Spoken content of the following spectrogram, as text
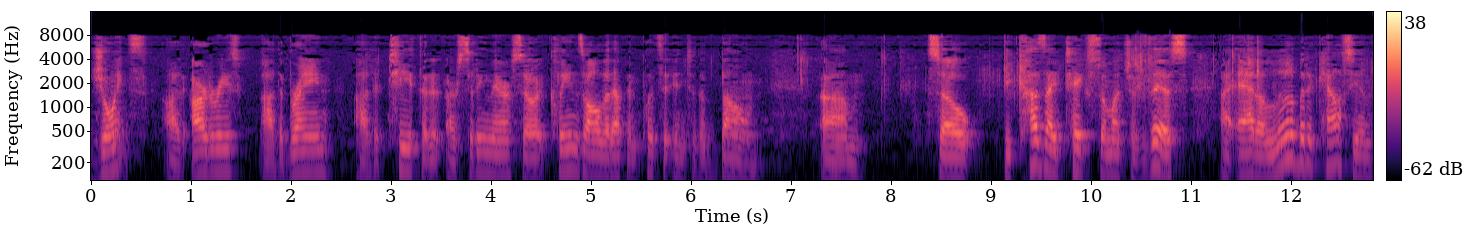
joints, uh, the arteries, uh, the brain, uh, the teeth that are sitting there. So it cleans all that up and puts it into the bone. Um, so because I take so much of this, I add a little bit of calcium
